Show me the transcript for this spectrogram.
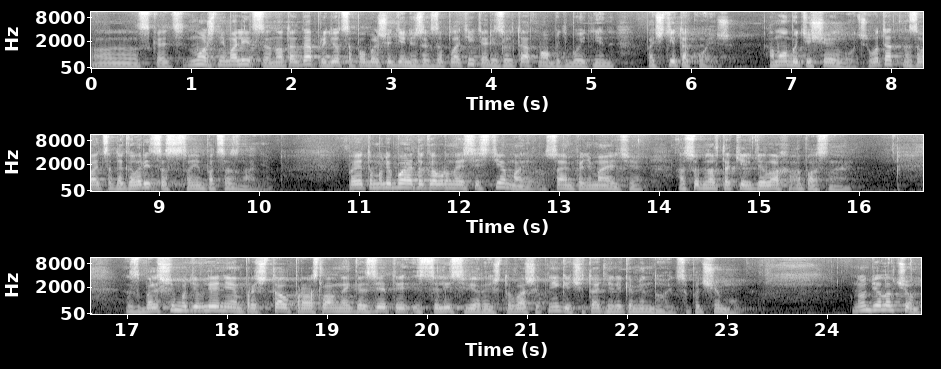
э, сказать, можешь не молиться, но тогда придется побольше денежек заплатить, а результат, может быть, будет не почти такой же. А может быть, еще и лучше. Вот это называется договориться со своим подсознанием. Поэтому любая договорная система, сами понимаете, особенно в таких делах, опасная. С большим удивлением прочитал православные газеты «Исцелись верой», что ваши книги читать не рекомендуется. Почему? Ну, дело в чем?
